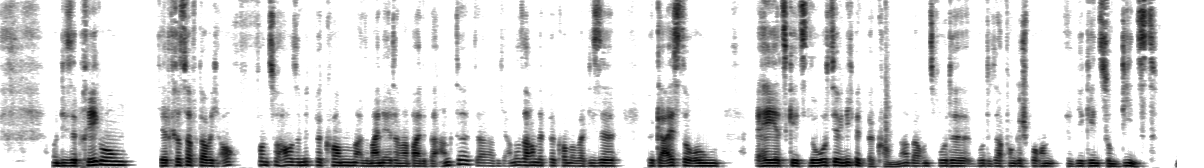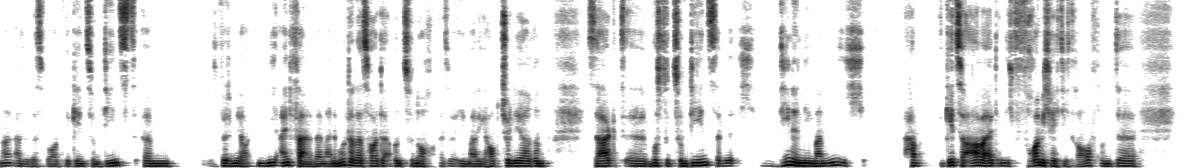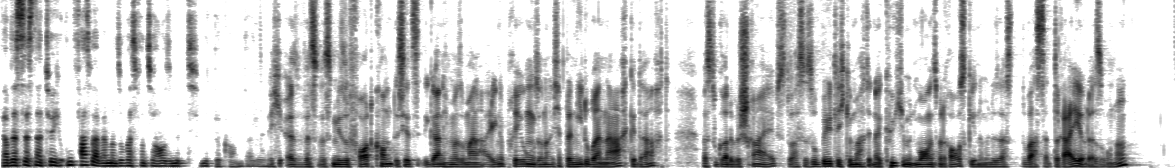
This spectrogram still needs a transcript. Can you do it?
Und diese Prägung, die hat Christoph, glaube ich, auch von zu Hause mitbekommen. Also meine Eltern waren beide Beamte, da habe ich andere Sachen mitbekommen, aber diese Begeisterung, hey, jetzt geht's los, die habe ich nicht mitbekommen. Ne? Bei uns wurde, wurde davon gesprochen, wir gehen zum Dienst. Ne? Also das Wort, wir gehen zum Dienst. Ähm, das würde mir nie einfallen, wenn meine Mutter das heute ab und zu noch, also ehemalige Hauptschullehrerin, sagt, äh, musst du zum Dienst, ich diene niemanden, ich hab, gehe zur Arbeit und ich freue mich richtig drauf. Und äh, ich glaube, das ist natürlich unfassbar, wenn man sowas von zu Hause mit, mitbekommt. Also, ich, also was, was mir sofort kommt, ist jetzt gar nicht mal so meine eigene Prägung, sondern ich habe da nie drüber nachgedacht, was du gerade beschreibst. Du hast es so bildlich gemacht in der Küche mit morgens mit rausgehen und wenn du sagst, du warst da drei oder so, ne?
